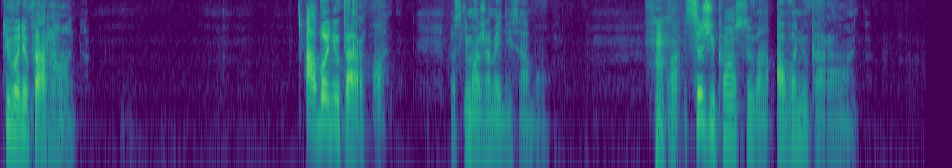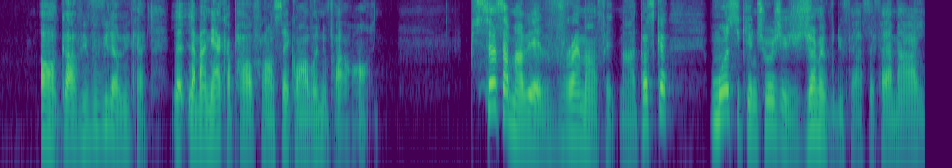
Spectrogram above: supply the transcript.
Tu vas nous faire honte. Ah, va nous faire honte. Parce qu'ils m'ont jamais dit ça, moi. Ouais, ça, j'y pense souvent. Ah, va nous faire Oh, gars, avez-vous vu la, manière qu'elle parle français elle va nous faire honte? Puis ça, ça m'avait vraiment fait mal. Parce que moi, c'est qu'une chose que j'ai jamais voulu faire, c'est faire mal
